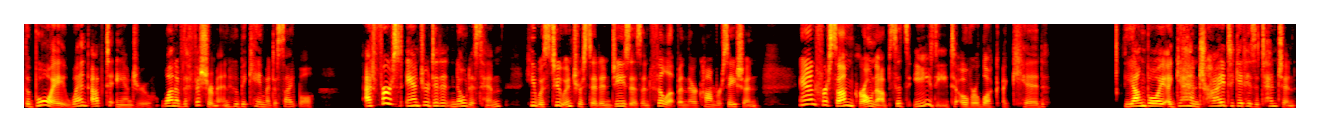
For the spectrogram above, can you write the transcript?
The boy went up to Andrew, one of the fishermen who became a disciple. At first, Andrew didn't notice him. He was too interested in Jesus and Philip and their conversation. And for some grown ups, it's easy to overlook a kid. The young boy again tried to get his attention,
